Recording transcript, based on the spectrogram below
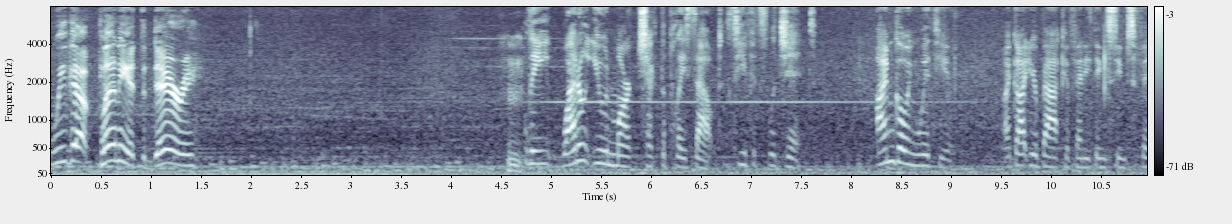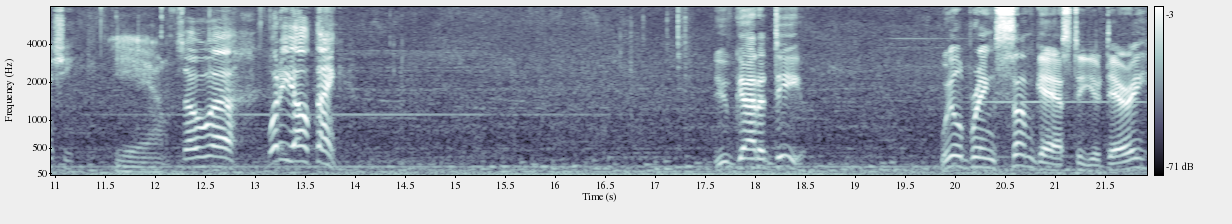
We got plenty at the dairy. Lee, why don't you and Mark check the place out? See if it's legit. I'm going with you. I got your back if anything seems fishy. Yeah. So, uh, what do y'all think? You've got a deal. We'll bring some gas to your dairy.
